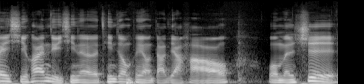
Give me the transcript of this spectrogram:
各位喜欢旅行的听众朋友，大家好，我们是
